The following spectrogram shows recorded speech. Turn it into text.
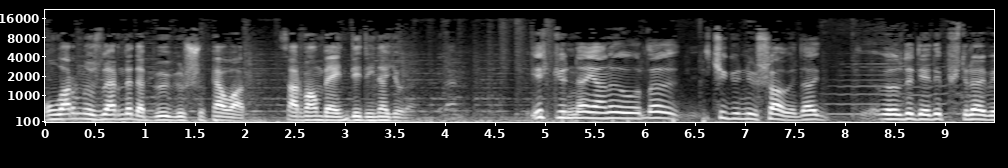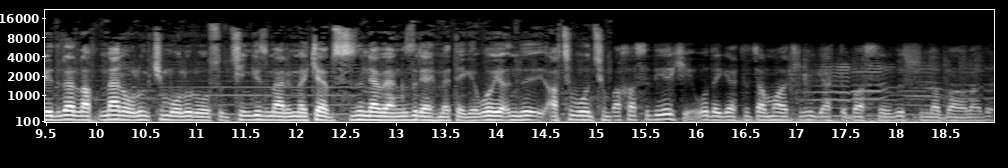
Onların özlərində də böyük bir şübhə var. Sərvan bəyin dediyinə görə. İlk gündən yəni orada 2 günlük uşaq idi. Öldü dedi, püştülər verdilər, laf mən olum, kim olur olsun. Çingiz müəllimə ki, sizin nəvənizi rəhmətə gəl. O indi açıb onun üçün baxası deyir ki, o da gəldi cəmaət kimi gəldi bastırdı, üstündə bağladı.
